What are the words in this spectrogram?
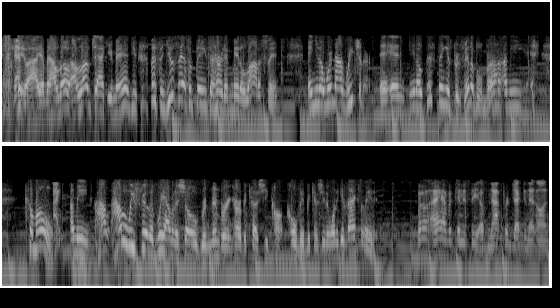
I, mean, I love, I love Jackie, man. You listen. You said some things to her that made a lot of sense, and you know we're not reaching her, and, and you know this thing is preventable, bro. I mean, come on. I, I mean, how how would we feel if we're having a show remembering her because she caught COVID because she didn't want to get vaccinated? Well, I have a tendency of not projecting that on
